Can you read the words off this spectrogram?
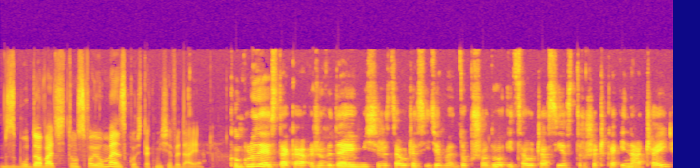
zbudować tą swoją męskość, tak mi się wydaje. Konkluzja jest taka, że wydaje mi się, że cały czas idziemy do przodu i cały czas jest troszeczkę inaczej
